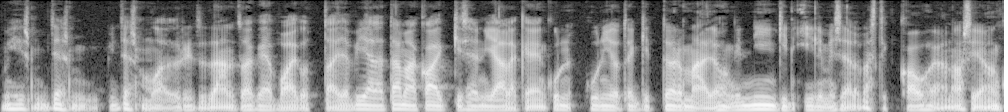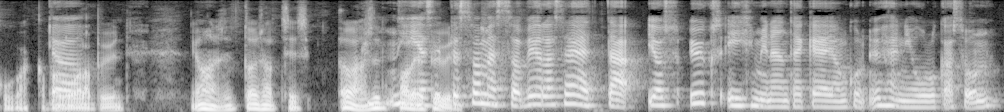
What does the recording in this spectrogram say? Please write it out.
Mihin, mites, mites mua yritetään nyt oikein vaikuttaa. Ja vielä tämä kaikki sen jälkeen, kun, kun jotenkin törmää johonkin niinkin ilmiselvästi kauhean asiaan kuin vaikkapa Joo. luolapyynti. Niin onhan sitten toisaalta siis onhan se Niin, paljon ja sitten somessa on vielä se, että jos yksi ihminen tekee jonkun yhden julkaisun,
